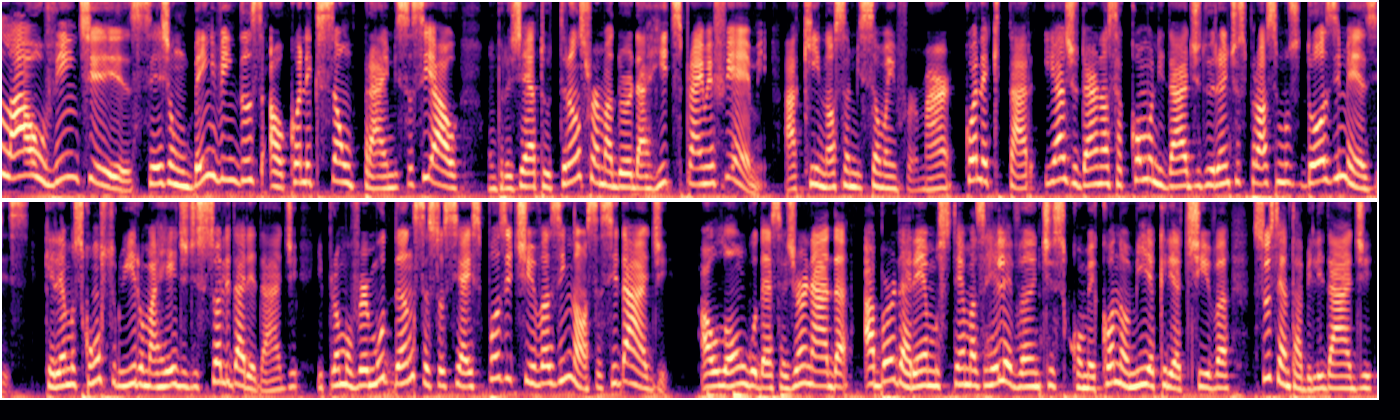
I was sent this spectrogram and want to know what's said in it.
Olá, ouvintes! Sejam bem-vindos ao Conexão Prime Social, um projeto transformador da Hits Prime FM. Aqui, nossa missão é informar, conectar e ajudar nossa comunidade durante os próximos 12 meses. Queremos construir uma rede de solidariedade e promover mudanças sociais positivas em nossa cidade. Ao longo dessa jornada, abordaremos temas relevantes como economia criativa, sustentabilidade,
